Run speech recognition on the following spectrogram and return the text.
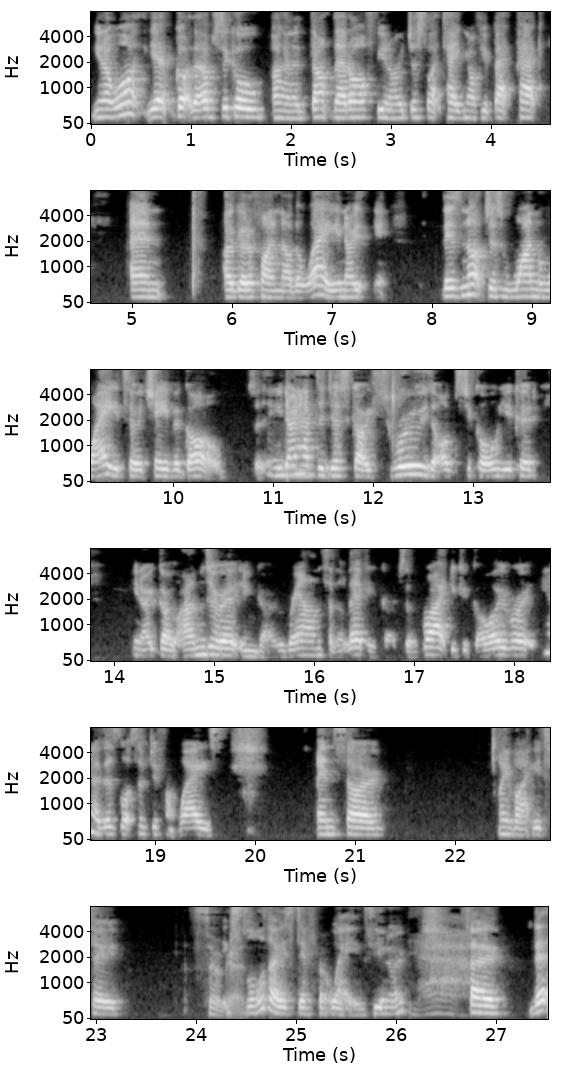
you know what? Yep, got the obstacle. I'm going to dump that off, you know, just like taking off your backpack and I got to find another way. You know, there's not just one way to achieve a goal. So you don't mm-hmm. have to just go through the obstacle. You could, you know, go under it and go around to the left. You go to the right. You could go over it. You know, there's lots of different ways. And so I invite you to so explore those different ways, you know? Yeah. So that,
